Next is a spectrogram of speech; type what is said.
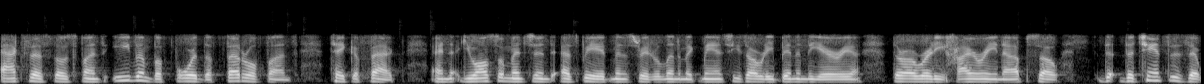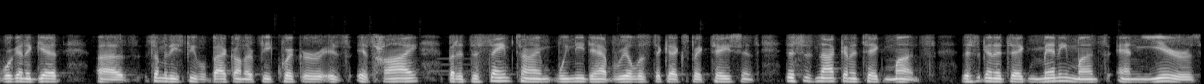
access those funds even before the federal funds take effect. And you also mentioned SBA Administrator Linda McMahon. She's already been in the area. They're already hiring up. So the, the chances that we're going to get uh, some of these people back on their feet quicker is is high. But at the same time, we need to have realistic expectations. This is not going to take months. This is going to take many months and years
